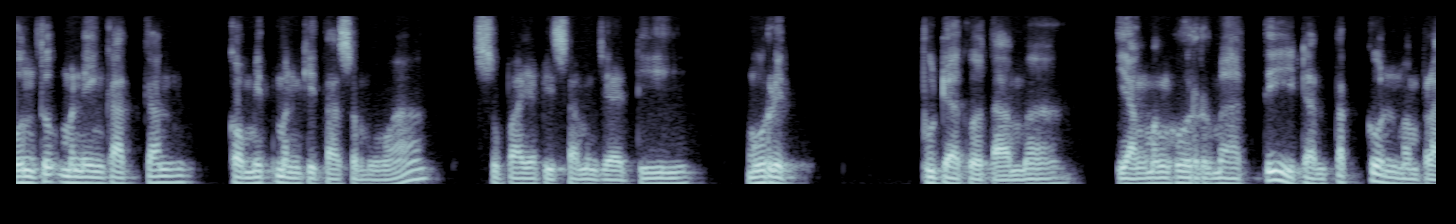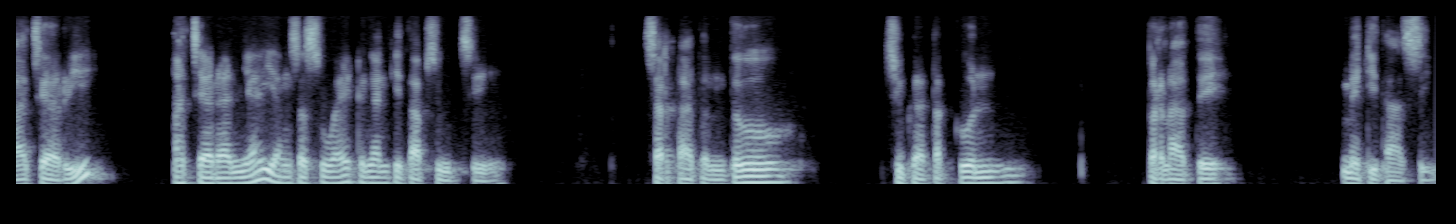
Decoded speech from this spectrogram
untuk meningkatkan komitmen kita semua supaya bisa menjadi murid Buddha Gotama yang menghormati dan tekun mempelajari ajarannya yang sesuai dengan kitab suci. Serta tentu juga tekun berlatih meditasi.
